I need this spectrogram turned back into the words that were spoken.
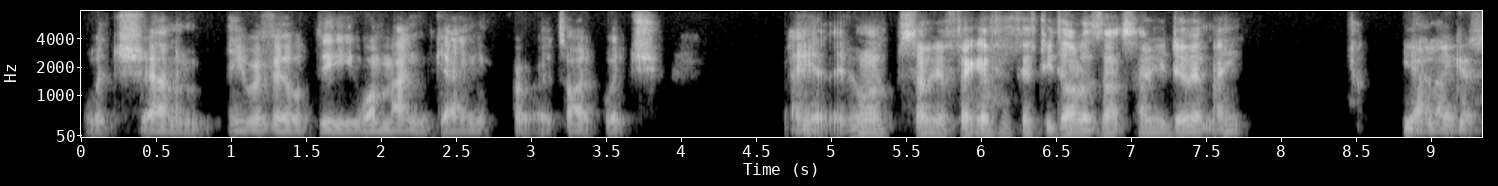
which um he revealed the one man gang prototype, which hey, if you want to sell your figure for fifty dollars, that's how you do it, mate. Yeah, I like it.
